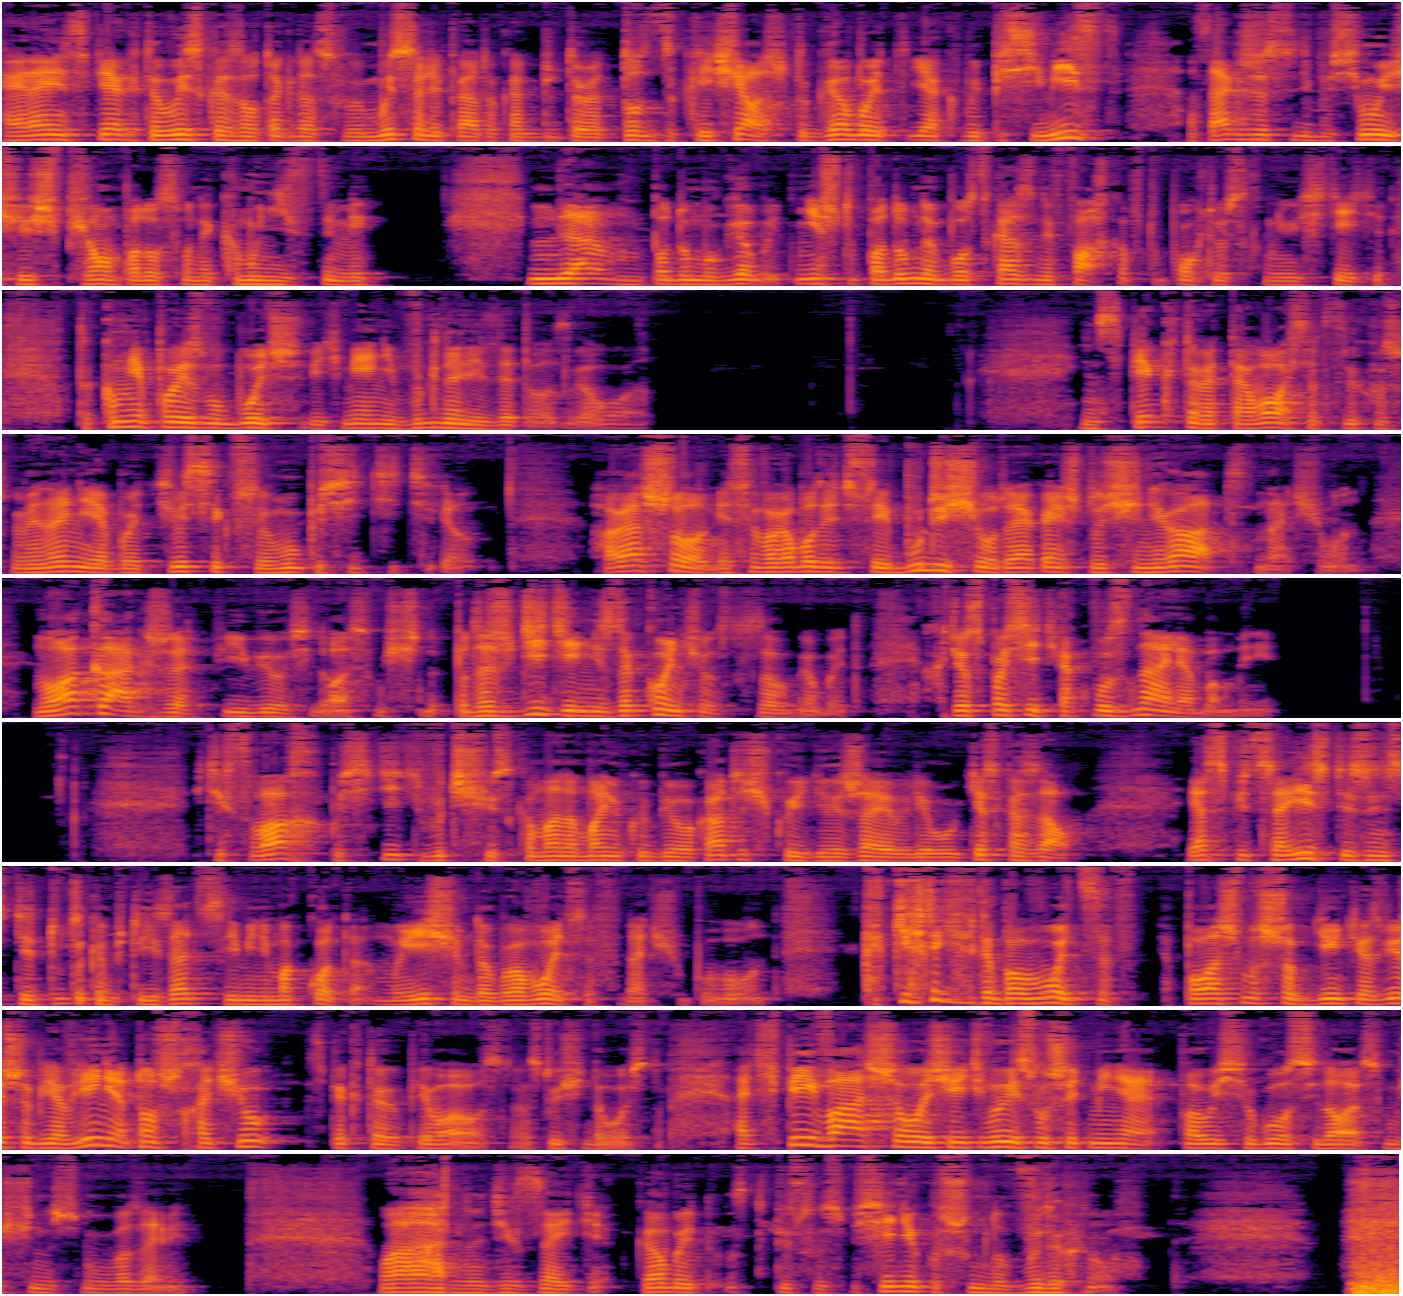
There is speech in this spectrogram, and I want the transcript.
Когда инспектор высказал тогда свою мысль и пирату компьютера, тот закричал, что Габбард якобы пессимист, а также, судя по всему, еще и шпион, подосланный коммунистами. Да, подумал где быть? нечто подобное было сказано в Фаховском Похлевском университете. Только мне повезло больше, ведь меня не выгнали из этого разговора. Инспектор оторвался от своих воспоминаний и обратился к своему посетителю. «Хорошо, если вы работаете в своей будущего, то я, конечно, очень рад», — начал он. «Ну а как же?» — перебил седла смущенно. «Подождите, я не закончил», — сказал Габет. «Хочу спросить, как вы узнали обо мне?» Стислах, посетить вытащил из кармана маленькую белую карточку и, держа ее в левой руке, сказал «Я специалист из Института компьютеризации имени Макота. Мы ищем добровольцев», — начал был он. «Каких таких добровольцев? Я, по-вашему, что, где-нибудь развешу объявление о том, что хочу?» Спектр с растущий довольством. «А теперь ваша очередь выслушать меня», — повысил голос седалась мужчина с глазами. «Ладно, дерзайте». Габбайт уступил своему собеседнику, шумно выдохнул.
